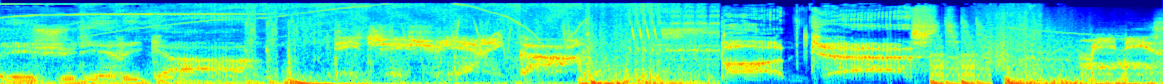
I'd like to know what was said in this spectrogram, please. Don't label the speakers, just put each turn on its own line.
DJ Julien Ricard.
DJ Julien Ricard.
Podcast.
Mini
